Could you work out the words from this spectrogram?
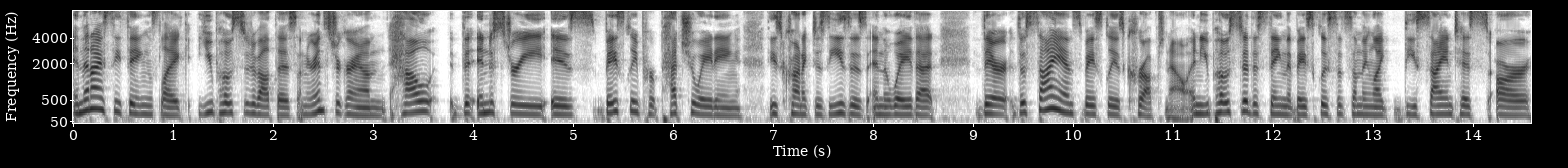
And then I see things like you posted about this on your Instagram, how the industry is basically perpetuating these chronic diseases in the way that they're, the science basically is corrupt now. And you posted this thing that basically said something like these scientists are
